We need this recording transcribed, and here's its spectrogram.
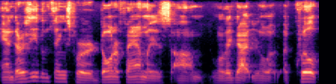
and there's even things for donor families. Um, well, they've got you know a quilt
